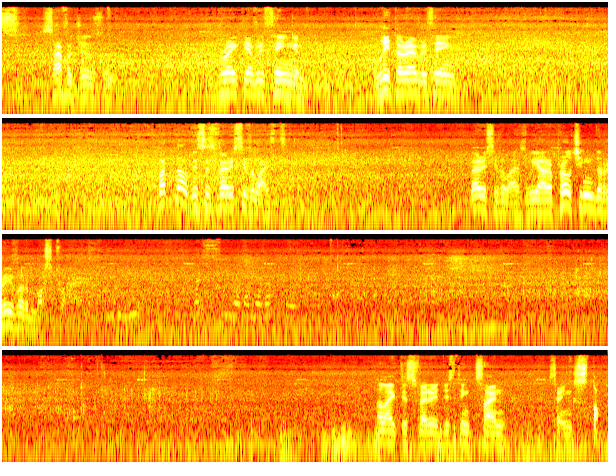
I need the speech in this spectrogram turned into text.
savages and break everything and litter everything. But no this is very civilized. Very civilized. We are approaching the river Moskva I like this very distinct sign saying stop.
